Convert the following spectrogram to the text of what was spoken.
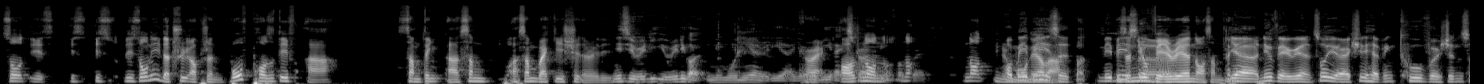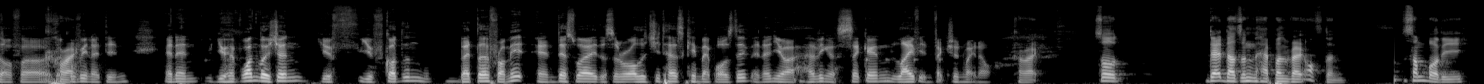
So it's it's it's, it's only the three option. Both positive are something, uh, some are some wacky shit already. means you already you already got pneumonia already. Like, you're Correct. already like Or no, struggling no, for no. breath. Not Or maybe it's a but maybe it's a new variant or something. Yeah, a new variant. So you're actually having two versions of uh. COVID nineteen, and then you have one version you've you've gotten better from it, and that's why the serology test came back positive, and then you are having a second live infection right now. Correct. So that doesn't happen very often. Somebody,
